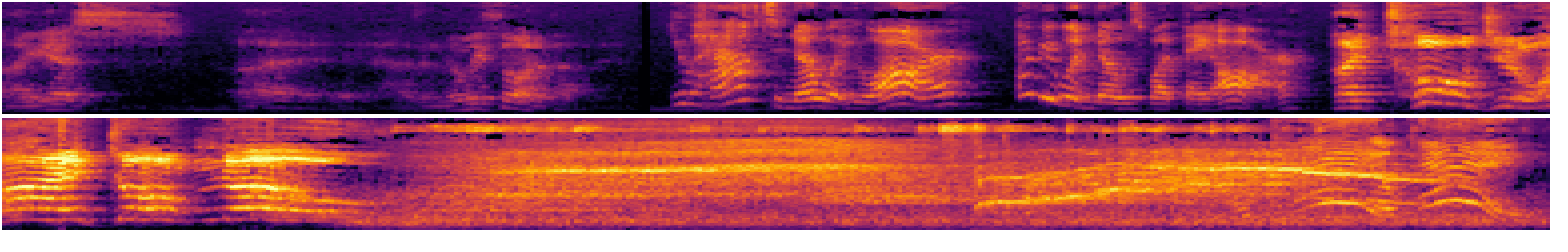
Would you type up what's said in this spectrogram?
I guess I haven't really thought about it. You have to know what you are. Everyone knows what they are. I told you I don't know! Okay, okay.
